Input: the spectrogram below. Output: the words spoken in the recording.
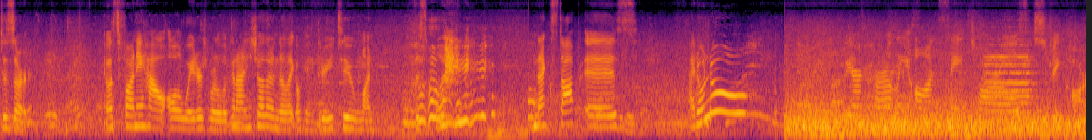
dessert. It was funny how all the waiters were looking at each other and they're like, okay, three, two, one, display. Next stop is, I don't know. Currently on St. Charles streetcar.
